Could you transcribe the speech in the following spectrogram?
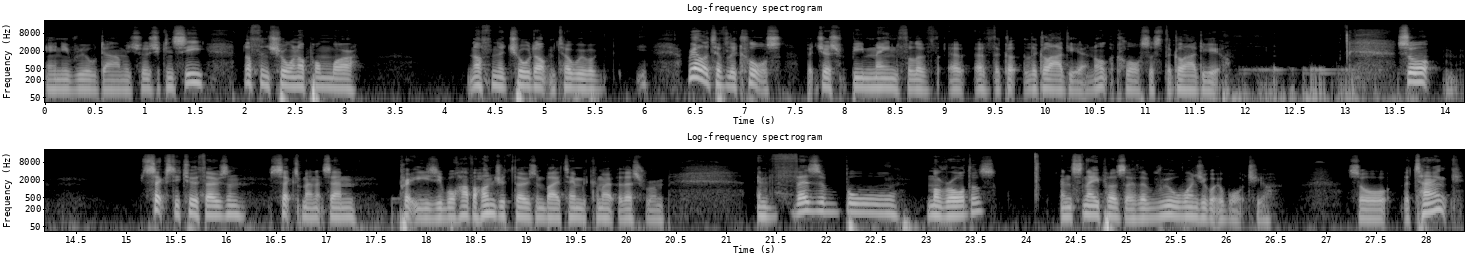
any real damage. So as you can see, nothing showing up on where nothing had showed up until we were relatively close, but just be mindful of of, of the the gladiator, not the closest, the gladiator. So, sixty-two thousand, six minutes in, pretty easy. We'll have a hundred thousand by the time we come out of this room. Invisible marauders and snipers are the real ones you've got to watch here. So the tank,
